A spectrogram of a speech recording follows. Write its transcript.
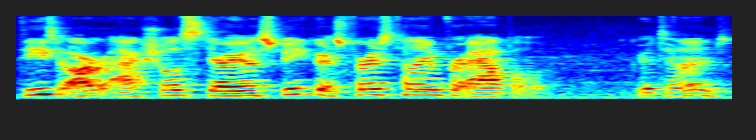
These are actual stereo speakers. First time for Apple. Good times.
